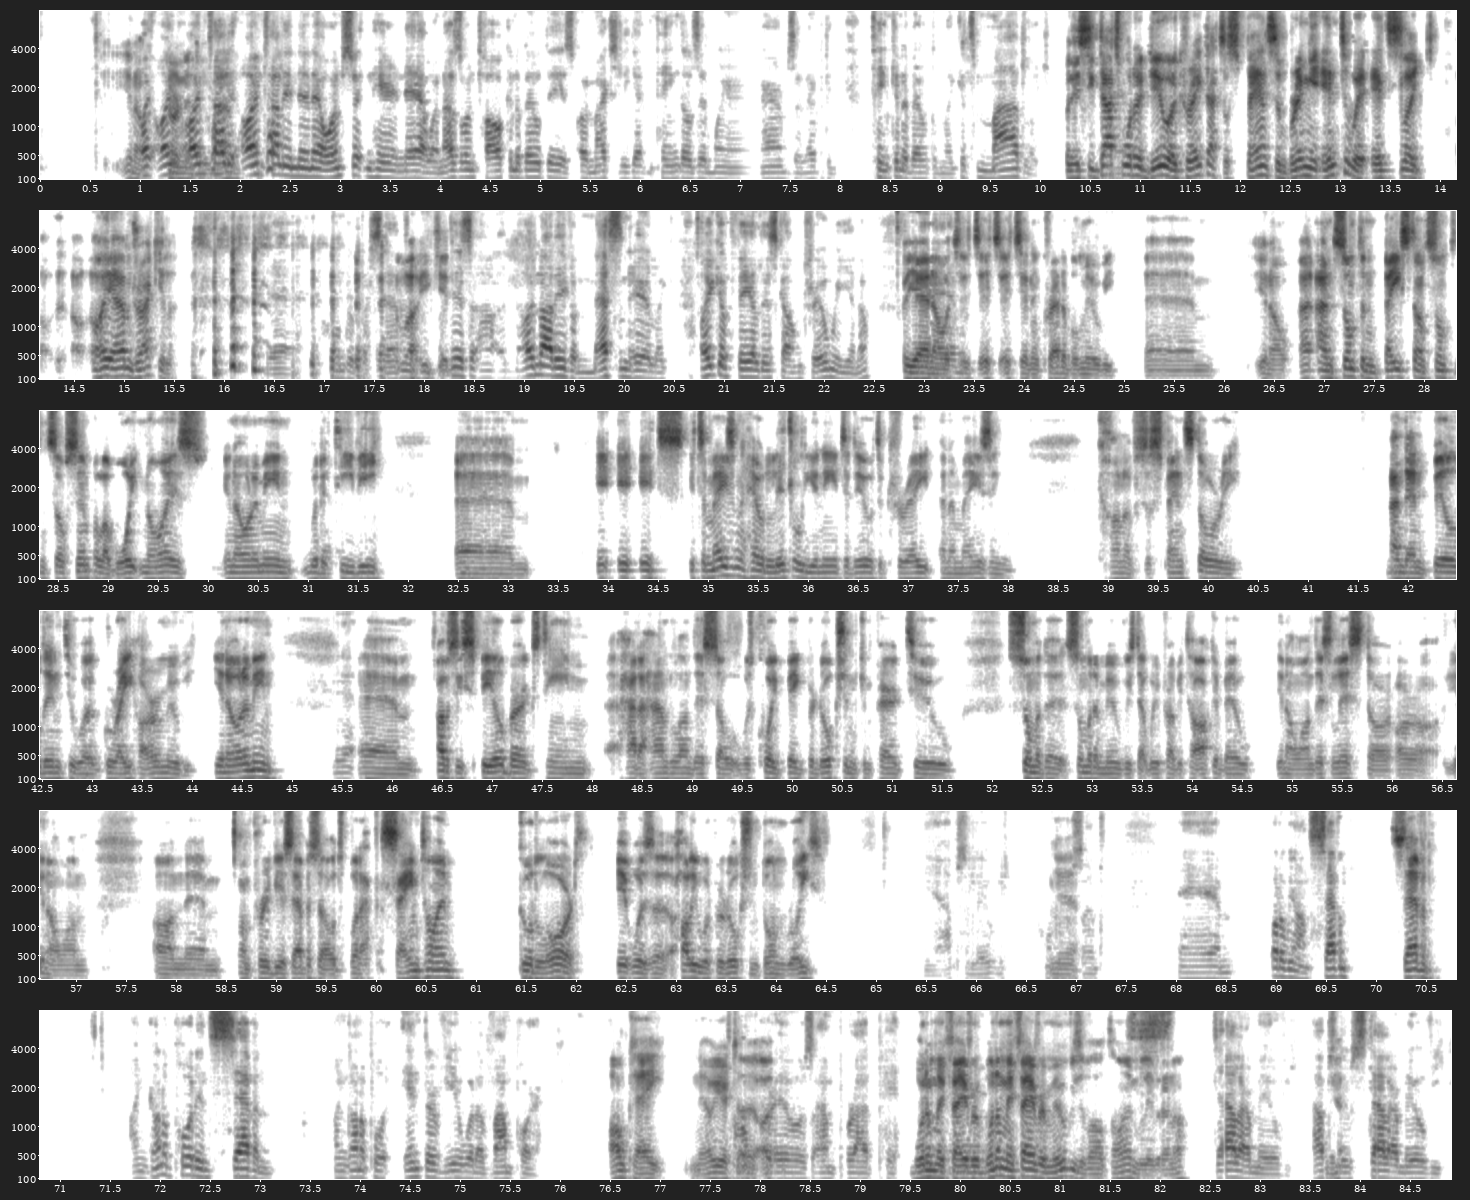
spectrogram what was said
you know. I, into telling. I'm telling you now. I'm sitting here now, and as I'm talking about this, I'm actually getting tingles in my arms and everything, thinking about them. Like it's mad. Like But you see, that's what I do. I create that suspense and bring you into it. It's like I am Dracula. yeah, hundred percent. This, uh, I'm not even messing here. Like I can feel this going through me. You know. But yeah, no, it's Um, it's it's it's an incredible movie. Um, you know, and, something based on something so simple of white noise. You know what I mean with a TV. Um, it, it it's it's amazing how little you need to do to create an amazing kind of suspense story, and then build into a great horror movie. You know what I mean? Yeah. Um, obviously, Spielberg's team had a handle on this, so it was quite big production compared to some of the some of the movies that we probably talk about, you know, on this list or or you know on on um, on previous episodes. But at the same time, good lord, it was a Hollywood production done right. Yeah, absolutely. Yeah. 100%. Um, what are we on? Seven. Seven. I'm gonna put in seven. I'm gonna put Interview with a Vampire. Okay, now you're t- Tom uh, Cruise and Brad Pitt. one of my favorite one of my favorite movies of all time. Believe it or not. Stellar movie, absolute stellar movie,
